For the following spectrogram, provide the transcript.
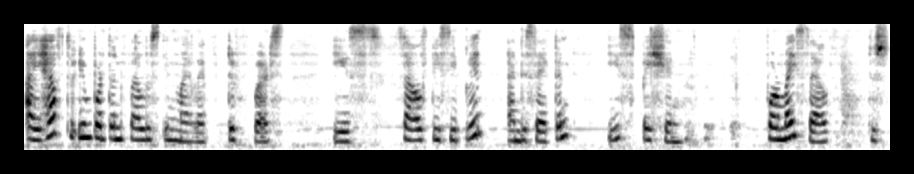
I have two important values in my life. The first is self-discipline and the second is passion. For myself, those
